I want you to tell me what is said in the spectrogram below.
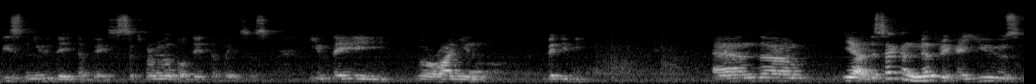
these new databases, experimental databases, if they were running BDB. And um, yeah, the second metric I use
